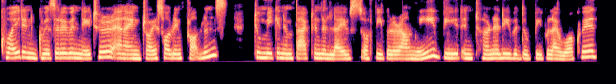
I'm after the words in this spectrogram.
quite inquisitive in nature and I enjoy solving problems to make an impact in the lives of people around me, be it internally with the people I work with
